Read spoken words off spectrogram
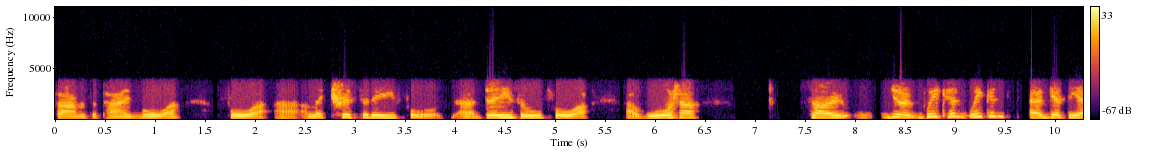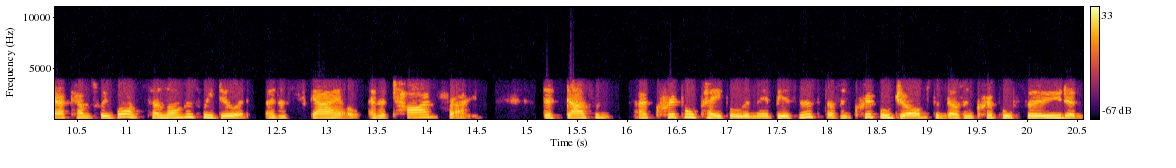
farmers are paying more for uh, electricity, for uh, diesel, for uh, water. So you know we can we can uh, get the outcomes we want so long as we do it in a scale and a time frame that doesn't uh, cripple people in their business, doesn't cripple jobs, and doesn't cripple food and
